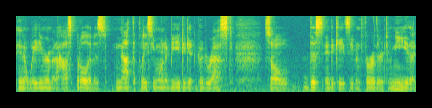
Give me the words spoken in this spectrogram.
in a waiting room at a hospital. It is not the place you want to be to get good rest. So this indicates even further to me that,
